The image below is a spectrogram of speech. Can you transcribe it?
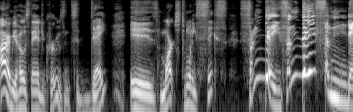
I am your host, Andrew Crews, and today is March 26th, Sunday, Sunday, Sunday.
